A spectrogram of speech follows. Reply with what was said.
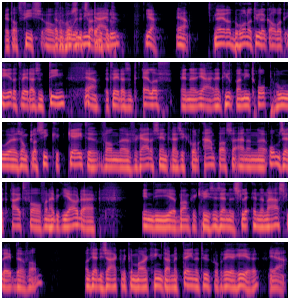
Met advies over hoe we dit zouden moeten doen. Ja. ja, Nee, dat begon natuurlijk al wat eerder, 2010, ja, eh, 2011. En, eh, ja, en het hield maar niet op hoe eh, zo'n klassieke keten van eh, vergadercentra zich kon aanpassen aan een omzetuitval van heb ik jou daar in die bankencrisis en de, en de nasleep daarvan. Want ja, die zakelijke markt ging daar meteen natuurlijk op reageren. ja,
